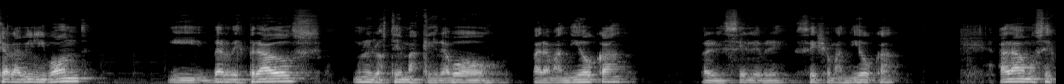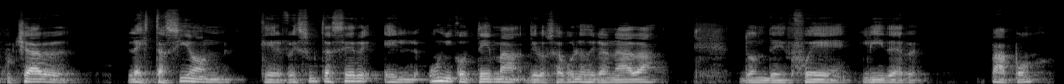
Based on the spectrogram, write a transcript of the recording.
escuchar a Billy Bond y Verdes Prados, uno de los temas que grabó para Mandioca, para el célebre sello Mandioca. Ahora vamos a escuchar La Estación, que resulta ser el único tema de Los Abuelos de la Nada, donde fue líder Papo,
